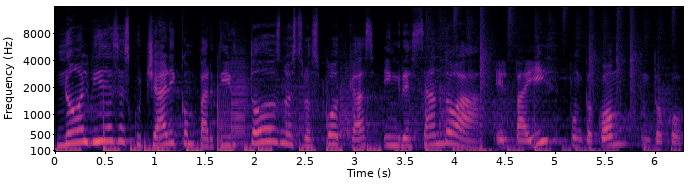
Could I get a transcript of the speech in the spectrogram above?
No olvides escuchar y compartir todos nuestros podcasts ingresando a elpaís.com.co.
